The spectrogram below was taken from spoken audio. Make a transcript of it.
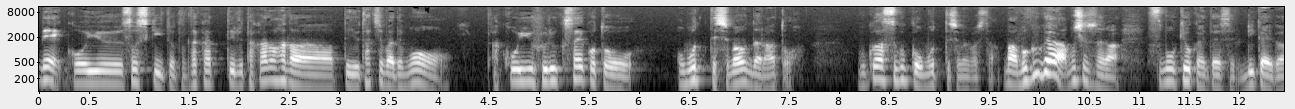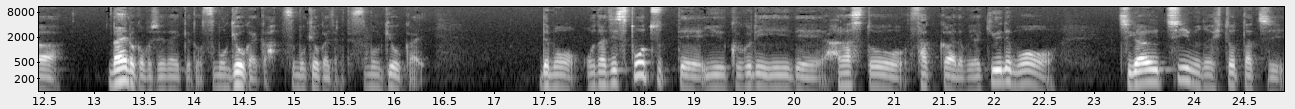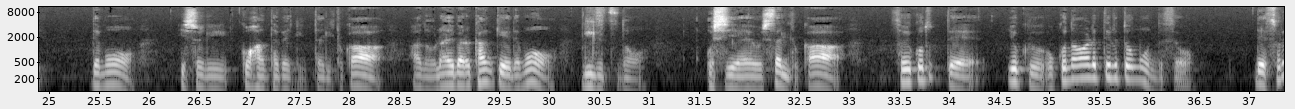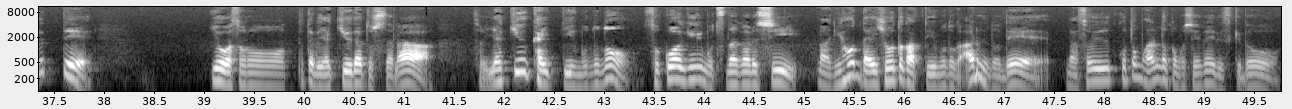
ねこういう組織と戦っている貴乃花っていう立場でもあこういう古臭いことを思ってしまうんだなと。僕はすごく思ってしまいました。まあ僕がもしかしたら相撲協会に対しての理解がないのかもしれないけど相撲業界か。相撲協会じゃなくて相撲業界。でも同じスポーツっていうくぐりで話すとサッカーでも野球でも違うチームの人たちでも一緒にご飯食べに行ったりとかあのライバル関係でも技術の教え合いをしたりとかそういうことってよく行われてると思うんですよ。でそれって要はその例えば野球だとしたらその野球界っていうものの底上げにもつながるし、まあ、日本代表とかっていうものがあるので、まあ、そういうこともあるのかもしれないですけど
